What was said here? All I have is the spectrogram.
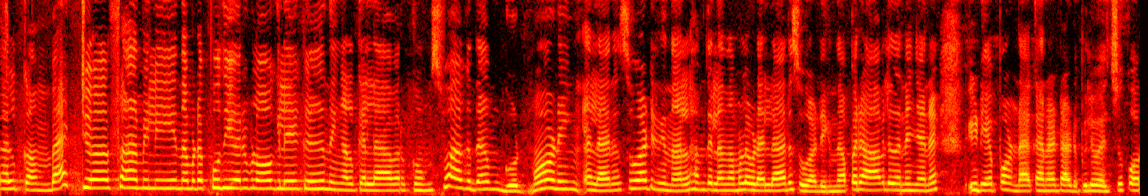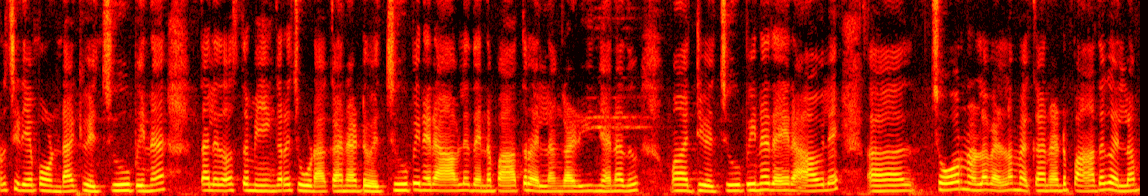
Welcome back to our family നമ്മുടെ പുതിയൊരു വ്ളോഗിലേക്ക് നിങ്ങൾക്ക് എല്ലാവർക്കും സ്വാഗതം. ഗുഡ് മോർണിംഗ് എല്ലാവരും സുഖമായിട്ടിരിക്കുന്നു. അലഹമില്ല നമ്മളിവിടെ എല്ലാവരും സുഖമായിട്ടിരിക്കുന്നു. അപ്പോൾ രാവിലെ തന്നെ ഞാൻ ഇടിയപ്പം ഉണ്ടാക്കാനായിട്ട് അടുപ്പിൽ വെച്ചു. കുറച്ച് ഇടിയപ്പം ഉണ്ടാക്കി വെച്ചു. പിന്നെ തലേദിവസത്തെ മീൻകറി ചൂടാക്കാനായിട്ട് വെച്ചു. പിന്നെ രാവിലെ തന്നെ പാത്രം എല്ലാം കഴുകി ഞാനത് മാറ്റി വെച്ചു. പിന്നെ ദേ രാവിലെ ചോറിനുള്ള വെള്ളം വെക്കാനായിട്ട് പാചകം എല്ലാം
